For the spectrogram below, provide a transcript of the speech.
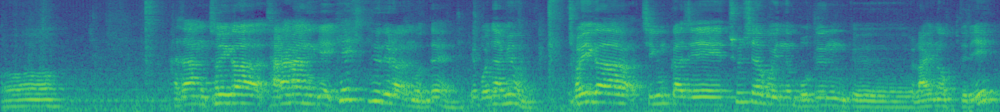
어, 가장 저희가 자랑하는 게 K 스튜디오라는 건데 이게 뭐냐면 저희가 지금까지 출시하고 있는 모든 그 라인업들이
